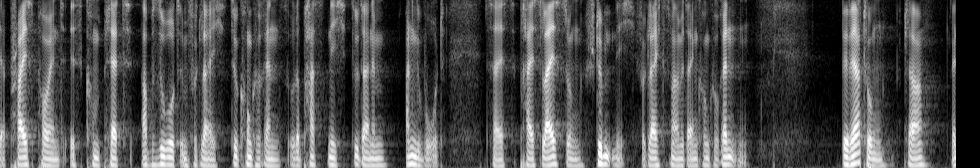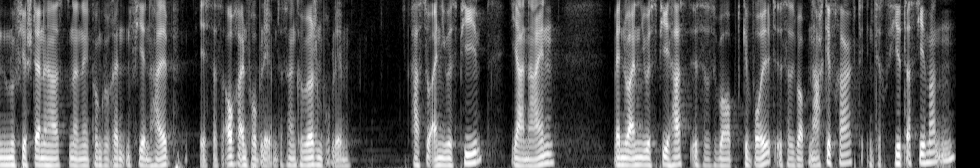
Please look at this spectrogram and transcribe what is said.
der Price Point ist komplett absurd im Vergleich zur Konkurrenz oder passt nicht zu deinem Angebot. Das heißt, Preis-Leistung stimmt nicht. Vergleich das mal mit deinen Konkurrenten. Bewertung, klar, wenn du nur vier Sterne hast und deine Konkurrenten viereinhalb, ist das auch ein Problem. Das ist ein Conversion-Problem. Hast du einen USP? Ja, nein. Wenn du einen USP hast, ist das überhaupt gewollt? Ist das überhaupt nachgefragt? Interessiert das jemanden?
